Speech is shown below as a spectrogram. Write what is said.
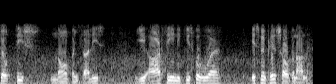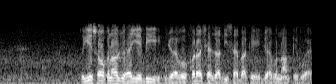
चौंतीस, नौ, पैंतालीस। ये आठ तीन इक्कीस को हुआ है। इसमें फिर सौ कनाल है। तो ये सौ कनाल जो है, ये भी जो है वो फरा शहजादी साहबा के जो है वो नाम पे हुआ है।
